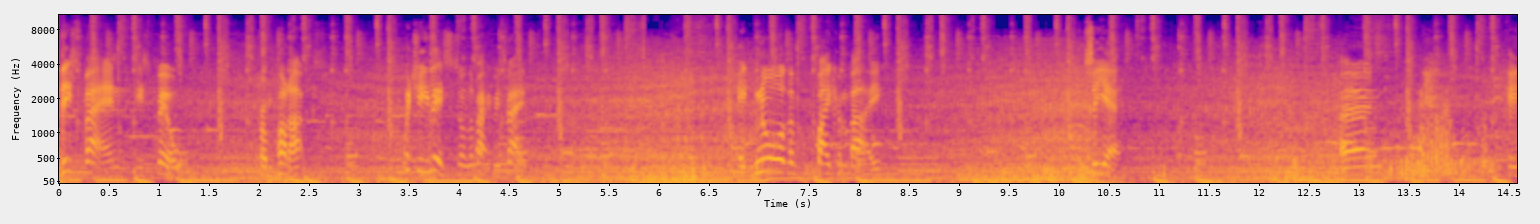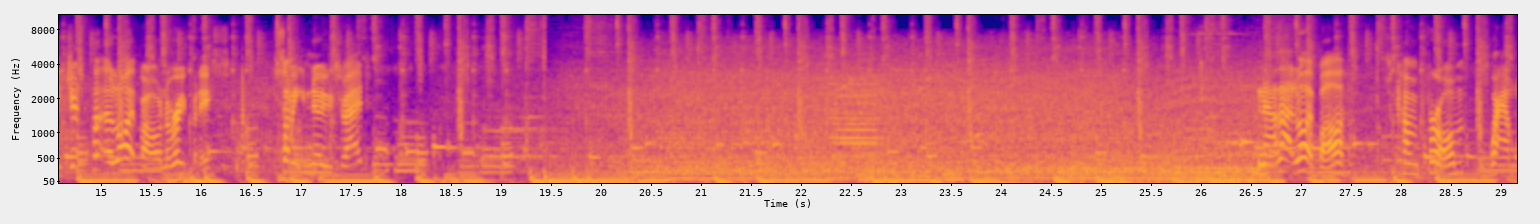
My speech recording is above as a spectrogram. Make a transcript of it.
This van is built from products which he lists on the back of his van. Ignore the bacon butty. So yeah. And he's just put a light bar on the roof of this. Something new to add. Now that light bar has come from Wow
